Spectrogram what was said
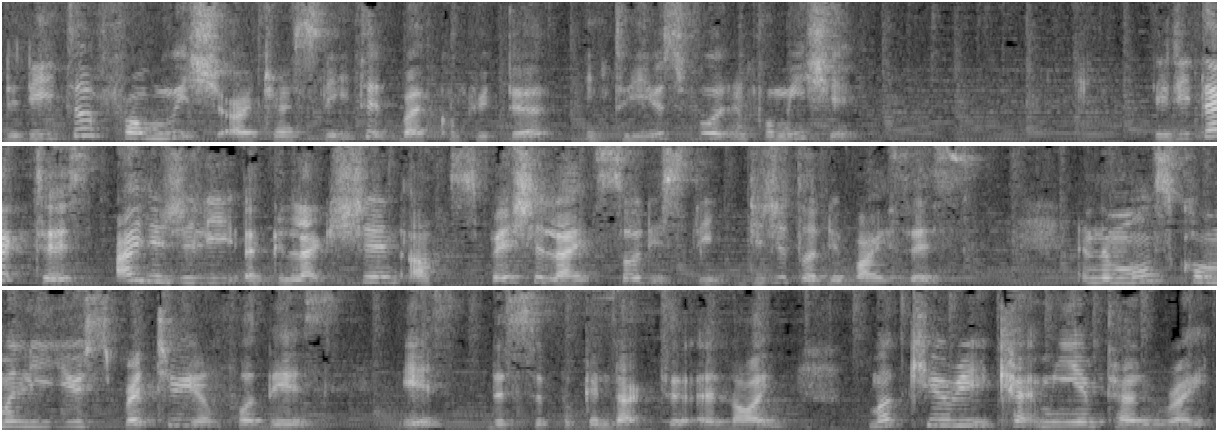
The data from which are translated by computer into useful information. The detectors are usually a collection of specialized solid-state digital devices, and the most commonly used material for this is the superconductor alloy mercury cadmium telluride.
